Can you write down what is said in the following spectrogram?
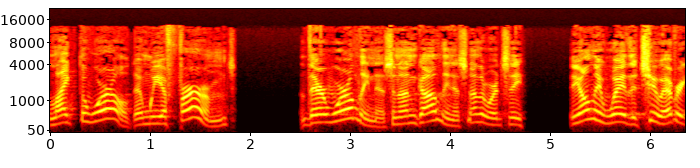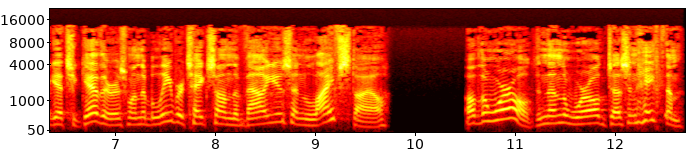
like the world and we affirmed their worldliness and ungodliness? In other words, the, the only way the two ever get together is when the believer takes on the values and lifestyle of the world, and then the world doesn't hate them,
